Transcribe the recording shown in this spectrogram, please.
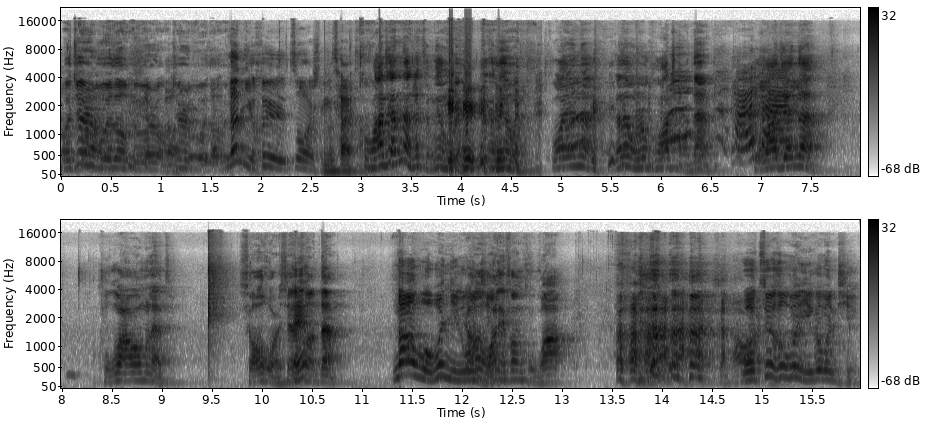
我就是不会做回锅肉，我就是不会做。那你会做什么菜？苦瓜煎蛋这肯定会，这肯定会。苦瓜煎蛋，刚才我说苦瓜炒蛋，苦瓜煎蛋，苦瓜 omelette，小火先放蛋，那我问你一个然后往里，放苦瓜。我最后问一个问题：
